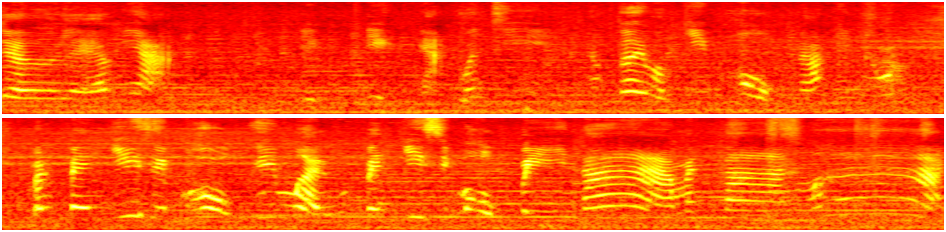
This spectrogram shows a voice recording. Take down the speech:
เจอแล้วเนี่ยอีกอีกเนี่ยวันที่น้องเต้ยบอก26นะพี่นุช มันเป็น 26 ที่เหมือนเป็น 26 ปีหน้า มันนานมาก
